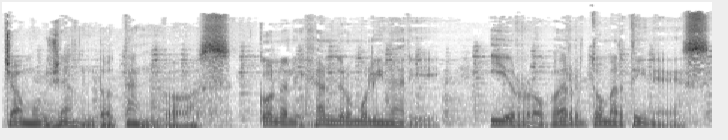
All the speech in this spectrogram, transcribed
Chamullando tangos con Alejandro Molinari y Roberto Martínez.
